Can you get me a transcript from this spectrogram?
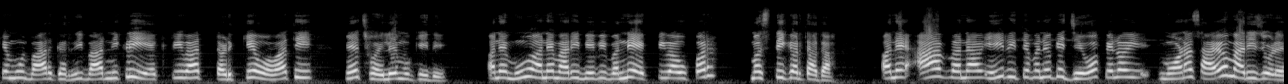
કે હું બહાર ઘરની બહાર નીકળી એક્ટિવા તડકે હોવાથી મેં છોયલે મૂકી દે. અને હું અને મારી બેબી બંને એક્ટિવા ઉપર મસ્તી કરતા હતા. અને આ બનાવ એ રીતે બન્યો કે જેવો પેલો માણસ આવ્યો મારી જોડે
